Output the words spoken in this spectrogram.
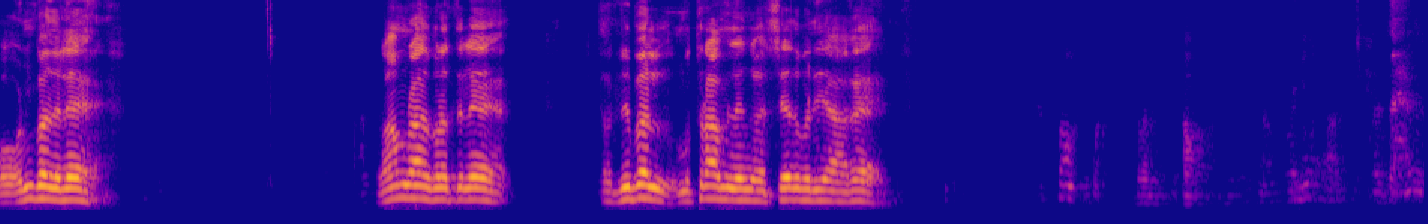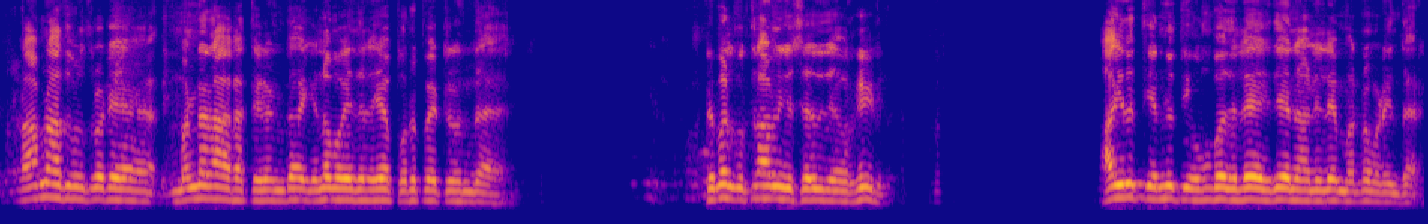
ஒன்பதுல ராமநாதபுரத்திலே ரிபல் முத்துராமலிங்க சேதுபதியாக ராமநாதபுரத்தினுடைய மன்னராக திகழ்ந்த இளம் வயதிலேயே பொறுப்பேற்றிருந்த ரிபல் முத்துராமலிங்க சேதுபதி அவர்கள் ஆயிரத்தி எண்ணூத்தி ஒன்பதுல இதே நாளிலே மரணமடைந்தார்.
